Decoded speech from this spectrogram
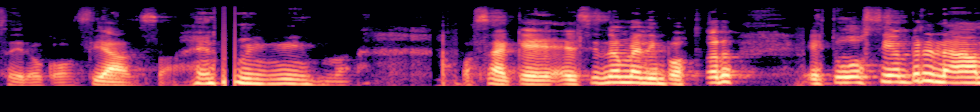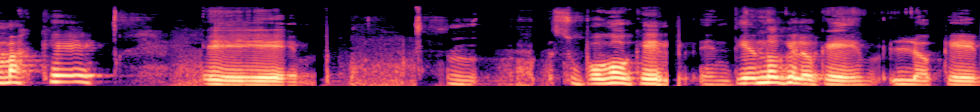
cero confianza en mí misma. O sea que el síndrome del impostor estuvo siempre nada más que eh, supongo que entiendo que lo que lo que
